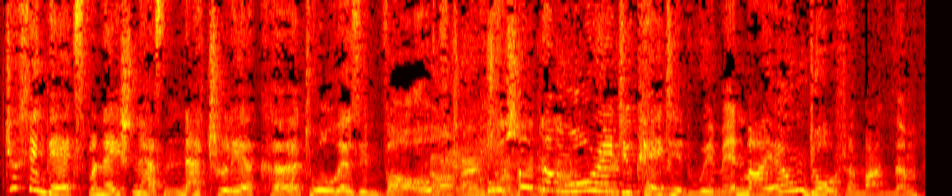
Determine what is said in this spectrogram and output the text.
Do you think the explanation hasn't naturally occurred to all those involved? Ah, Angela, my But the more I- educated women, my own daughter among them,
